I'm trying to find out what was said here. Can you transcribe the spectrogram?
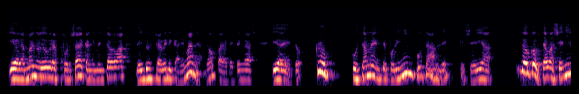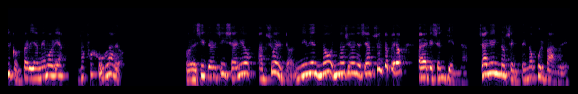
y era la mano de obra forzada que alimentaba la industria bélica alemana, ¿no? Para que tengas idea de esto. Krupp, justamente por inimputable, que sería loco, estaba senil con pérdida de memoria, no fue juzgado. Por decirte así, salió absuelto. Ni bien no, no llegó a ser absuelto, pero para que se entienda. Salió inocente, no culpable.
